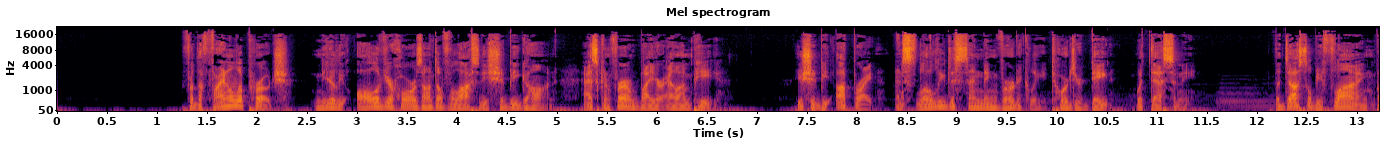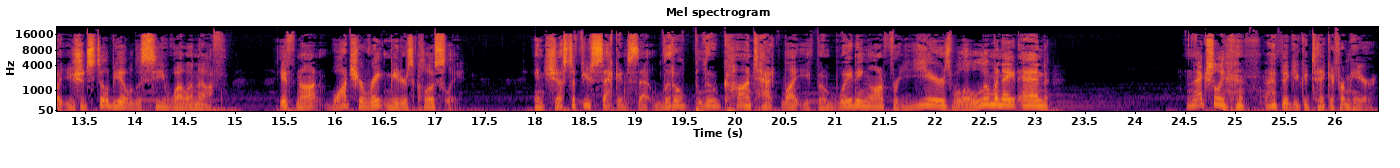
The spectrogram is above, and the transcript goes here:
For the final approach, nearly all of your horizontal velocity should be gone, as confirmed by your LMP. You should be upright and slowly descending vertically towards your date with Destiny. The dust will be flying, but you should still be able to see well enough. If not, watch your rate meters closely. In just a few seconds, that little blue contact light you've been waiting on for years will illuminate and. Actually, I think you could take it from here.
